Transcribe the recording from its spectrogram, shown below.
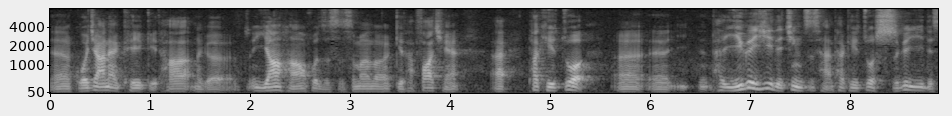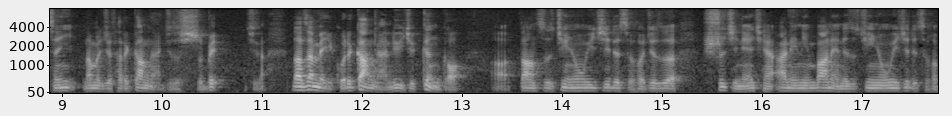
呃，国家呢可以给他那个央行或者是什么呢，给他发钱，哎，他可以做，呃呃，他一个亿的净资产，他可以做十个亿的生意，那么就他的杠杆就是十倍，就这样。那在美国的杠杆率就更高。啊，当时金融危机的时候，就是十几年前，二零零八年的是金融危机的时候，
